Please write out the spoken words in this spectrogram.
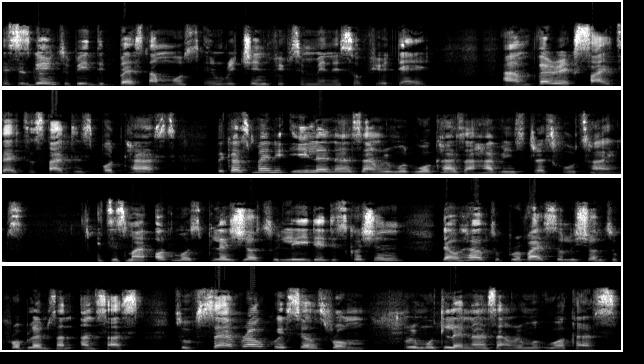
This is going to be the best and most enriching 15 minutes of your day. I'm very excited to start this podcast because many e learners and remote workers are having stressful times. It is my utmost pleasure to lead a discussion that will help to provide solutions to problems and answers to several questions from remote learners and remote workers.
